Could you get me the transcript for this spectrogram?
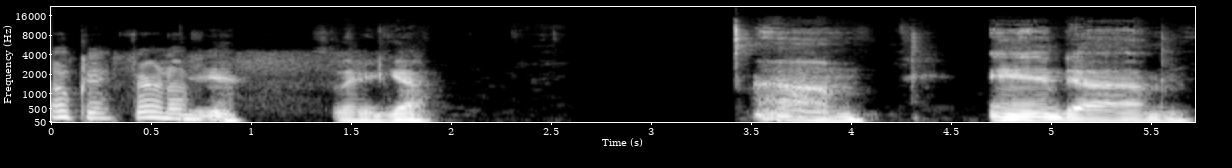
okay, fair enough. Yeah. So there you go. Um, and um,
